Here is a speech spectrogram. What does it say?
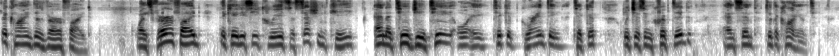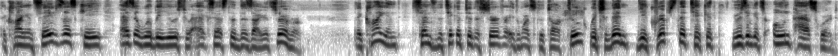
the client is verified. Once verified, the KDC creates a session key and a TGT or a ticket granting ticket, which is encrypted and sent to the client. The client saves this key as it will be used to access the desired server. The client sends the ticket to the server it wants to talk to, which then decrypts the ticket using its own password.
